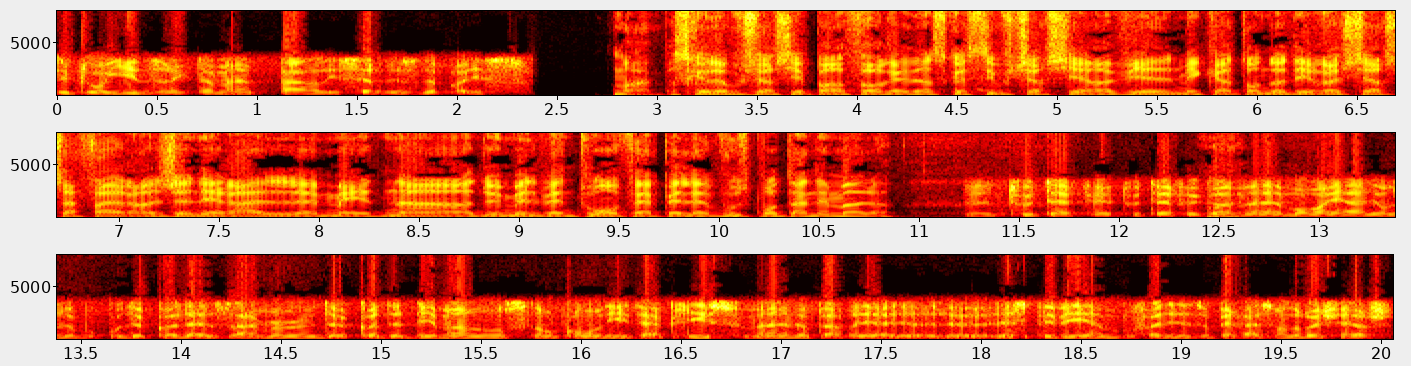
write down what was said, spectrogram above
déployés directement par les services de police. Parce que là, vous cherchez pas en forêt. Dans ce cas-ci, vous cherchez en ville, mais quand on a des recherches à faire en général, maintenant, en 2023, on fait appel à vous spontanément, là. Euh, tout à fait, tout à fait. Comme à Montréal, on a beaucoup de cas d'Alzheimer, de cas de démence, donc on est appelé souvent là, par le, SPVM pour faire des opérations de recherche.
